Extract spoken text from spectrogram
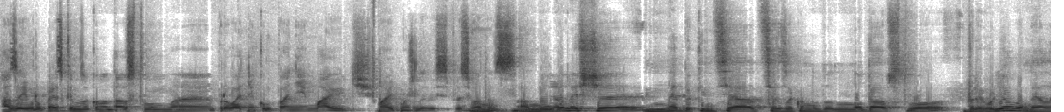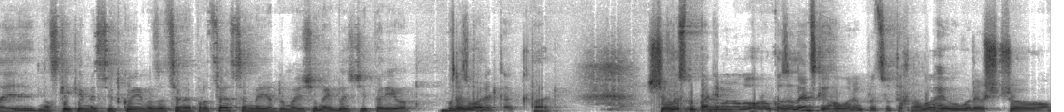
А за європейським законодавством е, приватні компанії мають, мають можливість працювати з Ну, вони ще не до кінця це законодавство врегульоване, але наскільки ми слідкуємо за цими процесами, я думаю, що найближчий період буде дозволять, так? так. Ще в листопаді минулого року Зеленський говорив про цю технологію. Говорив, що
